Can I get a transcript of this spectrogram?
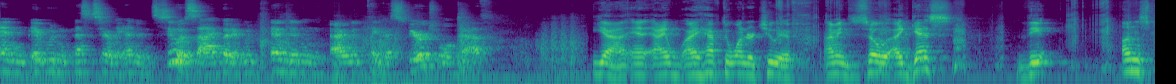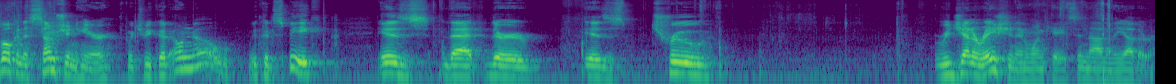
And it wouldn't necessarily end in suicide but it would end in i would think a spiritual death. Yeah and i i have to wonder too if i mean so i guess the unspoken assumption here, which we could, oh no, we could speak, is that there is true regeneration in one case and not in the other.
